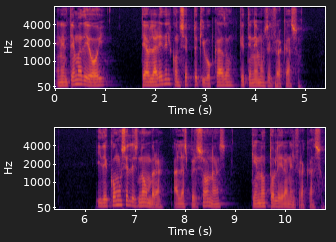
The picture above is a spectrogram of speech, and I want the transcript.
En el tema de hoy te hablaré del concepto equivocado que tenemos del fracaso y de cómo se les nombra a las personas que no toleran el fracaso.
